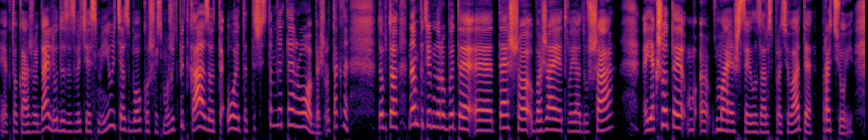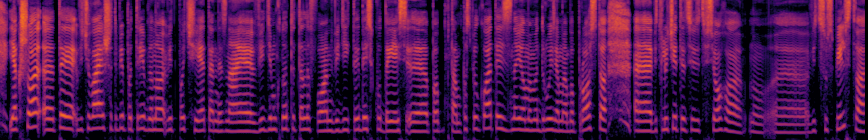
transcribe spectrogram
Як то кажуть, да? люди зазвичай сміються з боку, щось можуть підказувати. Ой, та ти щось там не те робиш. Отак не. Тобто, нам потрібно робити е, те, що бажає твоя душа. Якщо ти е, маєш силу зараз працювати, працюй. Якщо е, ти відчуваєш, що тобі потрібно відпочити, не знаю, відімкнути телефон, відійти десь кудись, там поспілкуватись з знайомими друзями або просто відключитись від всього, ну від суспільства,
